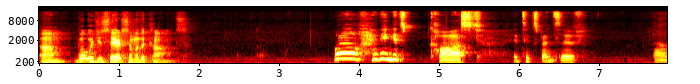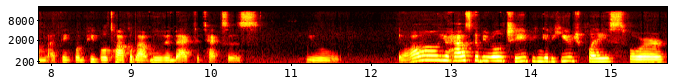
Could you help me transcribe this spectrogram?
Um, what would you say are some of the cons? Well, I think it's cost. It's expensive. Um, I think when people talk about moving back to Texas, you, you know, oh, your house could be real cheap. You can get a huge place for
